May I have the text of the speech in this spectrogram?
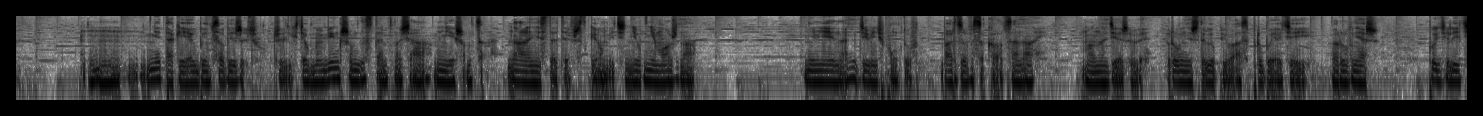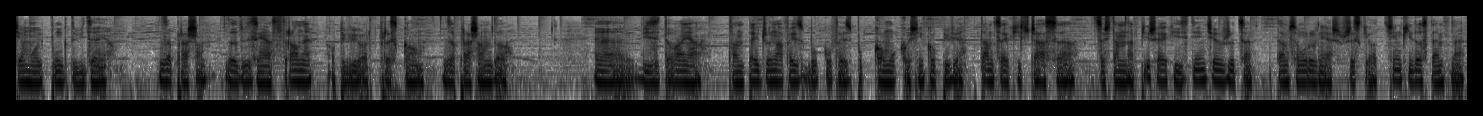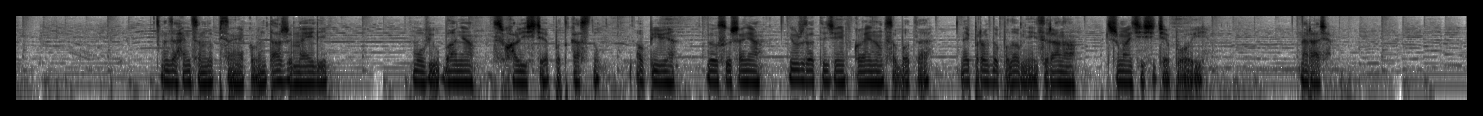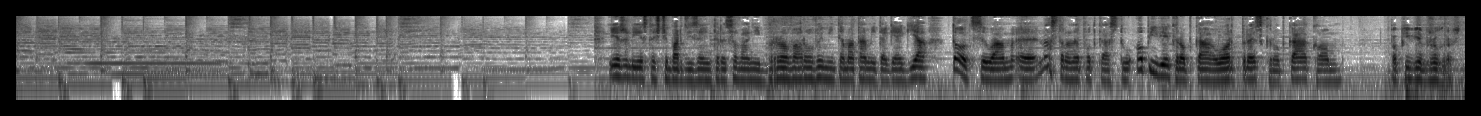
mm, nie takie jakbym sobie życzył, czyli chciałbym większą dostępność, a mniejszą cenę. No ale niestety wszystkiego mieć nie, nie można. Niemniej jednak 9 punktów, bardzo wysoka ocena i mam nadzieję, że wy również tego piwa spróbujecie i również podzielicie mój punkt widzenia. Zapraszam do odwiedzenia strony opiwwordpress.com Zapraszam do e, wizytowania fanpage'u na Facebooku facebook.com kośnik opiwie. Tam co jakiś czas e, coś tam napiszę, jakieś zdjęcie wrzucę. Tam są również wszystkie odcinki dostępne. Zachęcam do pisania komentarzy, maili. Mówił Bania. Słuchaliście podcastu o piwie. Do usłyszenia już za tydzień w kolejną sobotę. Najprawdopodobniej z rana. Trzymajcie się ciepło i na razie. Jeżeli jesteście bardziej zainteresowani browarowymi tematami, tak jak ja, to odsyłam e, na stronę podcastu opiwie.wordpress.com. Po piwie brzuch rośnie.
